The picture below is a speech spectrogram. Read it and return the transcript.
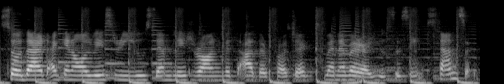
so that I can always reuse them later on with other projects whenever I use the same stamp set.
